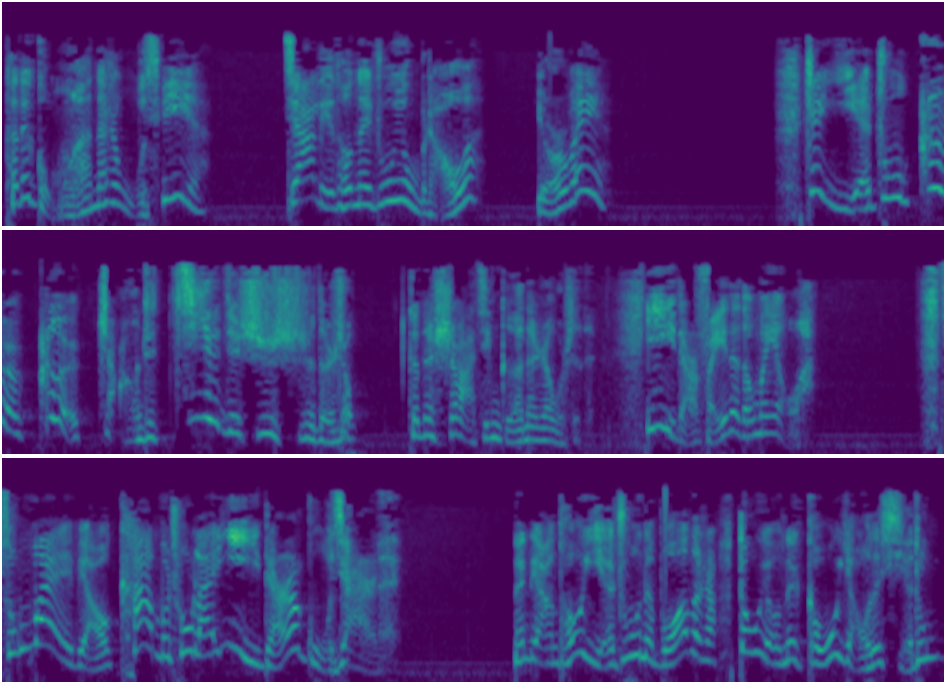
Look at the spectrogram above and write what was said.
它得拱啊，那是武器呀。家里头那猪用不着啊，有人喂。这野猪个个长着结结实实的肉，跟那施瓦辛格那肉似的，一点肥的都没有啊。从外表看不出来一点骨架来。那两头野猪那脖子上都有那狗咬的血洞，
